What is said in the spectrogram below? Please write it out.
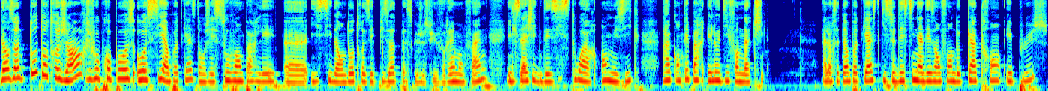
Dans un tout autre genre, je vous propose aussi un podcast dont j'ai souvent parlé euh, ici dans d'autres épisodes parce que je suis vraiment fan. Il s'agit des histoires en musique racontées par Elodie Fondacci. Alors c'est un podcast qui se destine à des enfants de 4 ans et plus.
